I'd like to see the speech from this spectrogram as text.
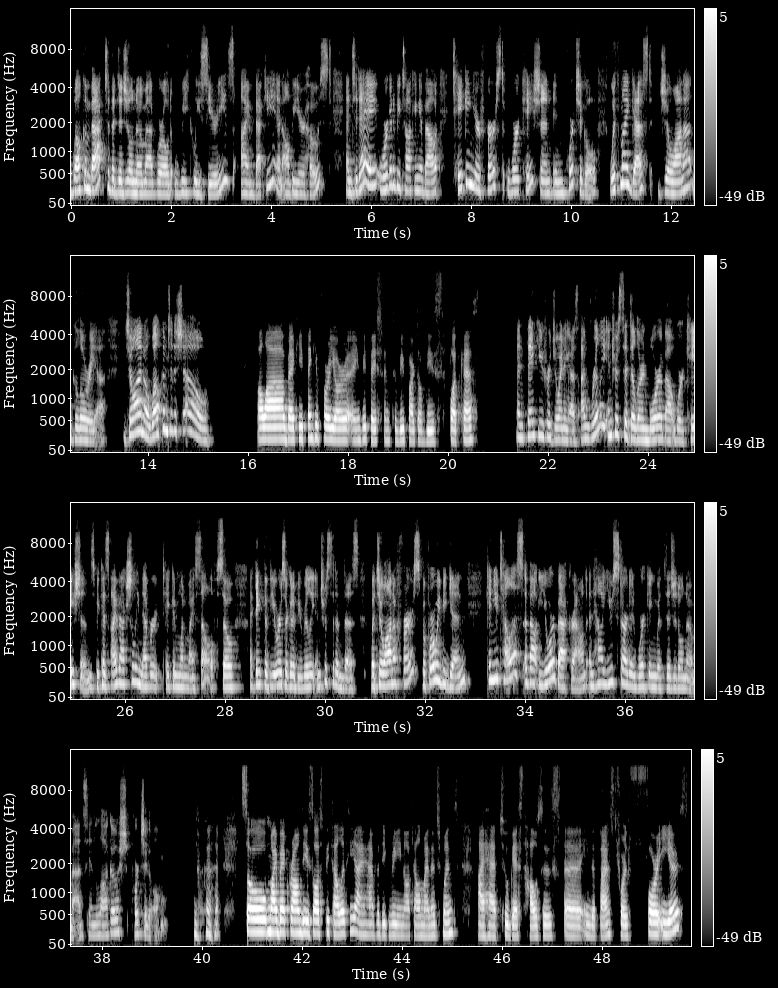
Welcome back to the Digital Nomad World weekly series. I'm Becky and I'll be your host. And today we're going to be talking about taking your first workation in Portugal with my guest, Joana Gloria. Joana, welcome to the show. Hola, Becky. Thank you for your invitation to be part of this podcast. And thank you for joining us. I'm really interested to learn more about workations because I've actually never taken one myself. So I think the viewers are going to be really interested in this. But Joana, first, before we begin, can you tell us about your background and how you started working with digital nomads in Lagos, Portugal? so my background is hospitality. I have a degree in hotel management. I had two guest houses uh, in the past for four years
